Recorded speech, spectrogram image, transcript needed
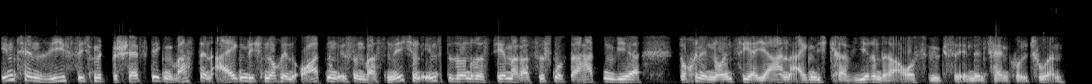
intensiv sich mit beschäftigen, was denn eigentlich noch in Ordnung ist und was nicht. Und insbesondere das Thema Rassismus, da hatten wir doch in den 90er Jahren eigentlich gravierendere Auswüchse in den Fankulturen.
